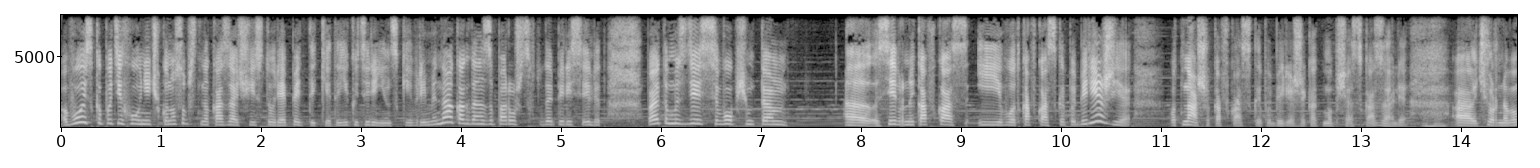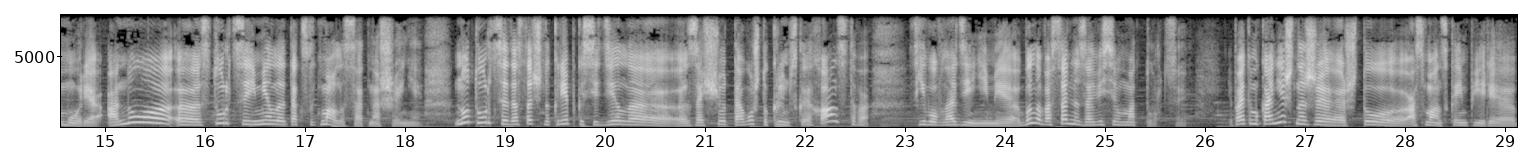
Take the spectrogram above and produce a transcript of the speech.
войско потихонечку. Ну, собственно, казачья история, опять-таки, это екатерининские времена, когда на запорожцев туда переселят. Поэтому здесь, в общем-то, э, Северный Кавказ и вот Кавказское побережье, вот наше Кавказское побережье, как мы бы сейчас сказали, uh-huh. Черного моря, оно э, с Турцией имело, так сказать, мало соотношения. Но Турция достаточно крепко сидела за счет того, что Крымское ханство с его владениями было вассально зависимым от Турции. И поэтому, конечно же, что Османская империя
